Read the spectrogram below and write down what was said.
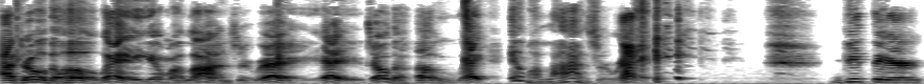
I drove the whole way in my lingerie. Hey, drove the whole way in my lingerie. Get there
